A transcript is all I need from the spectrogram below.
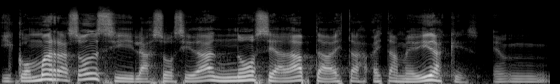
Y con más razón si la sociedad no se adapta a estas, a estas medidas que em,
